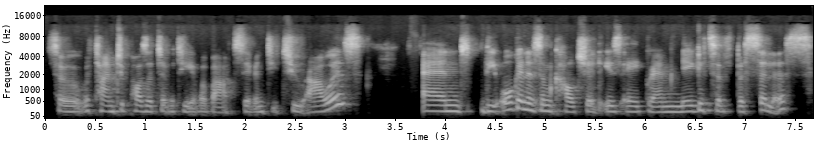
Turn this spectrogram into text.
So, a time to positivity of about 72 hours. And the organism cultured is a gram negative bacillus,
